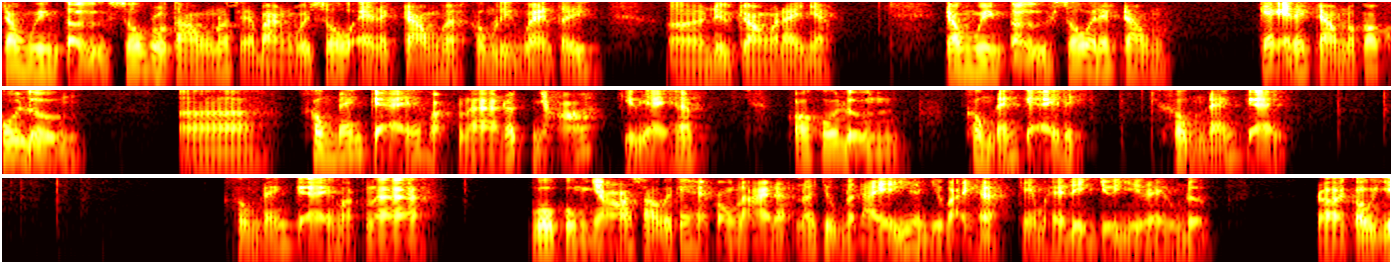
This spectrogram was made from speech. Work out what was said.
trong nguyên tử số proton nó sẽ bằng với số electron ha không liên quan tới uh, neutron ở đây nha. Trong nguyên tử số electron các electron nó có khối lượng uh, không đáng kể hoặc là rất nhỏ kiểu vậy ha. Có khối lượng không đáng kể đi không đáng kể không đáng kể hoặc là vô cùng nhỏ so với các hạt còn lại đó. Nói chung là đại ý là như vậy ha. Các em có thể điền chữ gì ở đây cũng được. Rồi câu D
